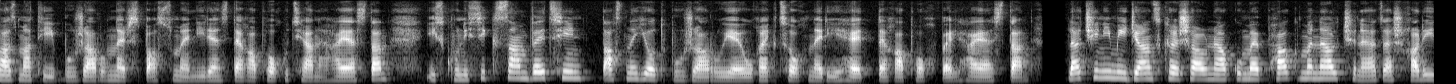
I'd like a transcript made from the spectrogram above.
բազմաթիվ բուժառուներ սպասում են իրենց տեղափոխությանը Հայաստան, իսկ հունիսի 26-ին 17 բուժառու է ուղեկցողների հետ տեղափոխվել Հայաստան։ Լաչինի միջանցքը շարունակում է փակ մնալ չնայած աշխարհի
